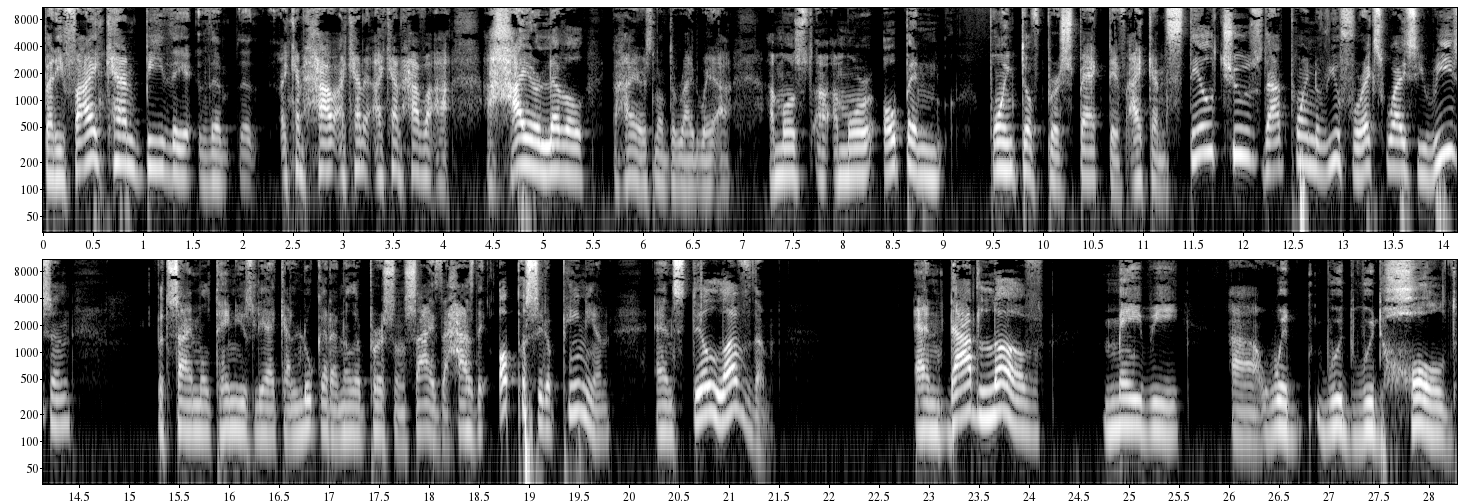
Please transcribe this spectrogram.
But if i can be the the, the i can have i can i can have a, a higher level higher is not the right way a, a most a, a more open point of perspective. I can still choose that point of view for xyz reason but simultaneously i can look at another person's eyes that has the opposite opinion and still love them. And that love maybe uh, would would would hold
